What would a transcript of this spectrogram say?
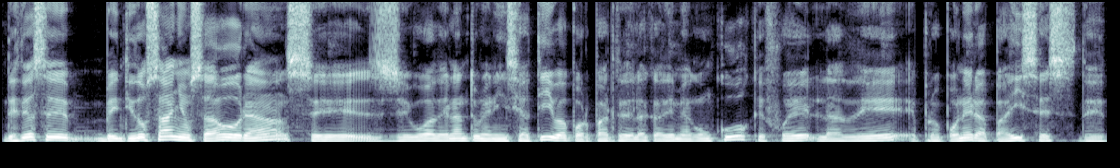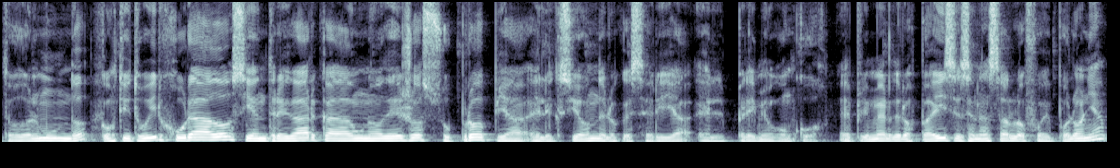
Desde hace 22 años ahora se llevó adelante una iniciativa por parte de la Academia Goncourt que fue la de proponer a países de todo el mundo constituir jurados y entregar cada uno de ellos su propia elección de lo que sería el premio Goncourt. El primer de los países en hacerlo fue Polonia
